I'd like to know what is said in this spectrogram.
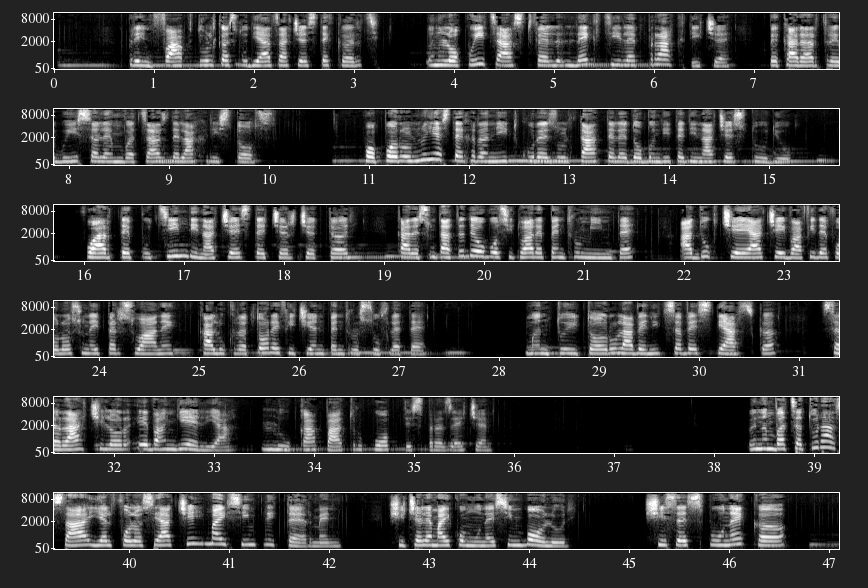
Prin faptul că studiați aceste cărți, înlocuiți astfel lecțiile practice pe care ar trebui să le învățați de la Hristos. Poporul nu este hrănit cu rezultatele dobândite din acest studiu. Foarte puțin din aceste cercetări, care sunt atât de obositoare pentru minte, aduc ceea ce va fi de folos unei persoane ca lucrător eficient pentru suflete. Mântuitorul a venit să vestească săracilor Evanghelia, Luca 4 cu 18. În învățătura sa, el folosea cei mai simpli termeni și cele mai comune simboluri și se spune că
